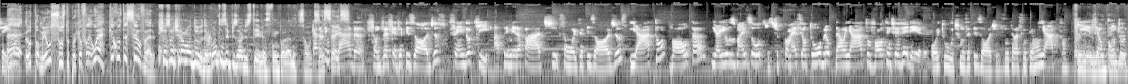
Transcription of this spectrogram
feia. É, eu tomei um susto porque eu falei, ué, o que aconteceu, velho? Deixa eu só tirar uma dúvida. Quantos episódios teve essa temporada? São Cada 16. temporada são 16 episódios, sendo que a primeira parte são 8 episódios, hiato, volta, e aí os mais outros. Tipo, começa em outubro, dá um hiato, volta em fevereiro. Oito últimos episódios. Então, assim, tem um hiato. Que Beleza, esse é o entendi. ponto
